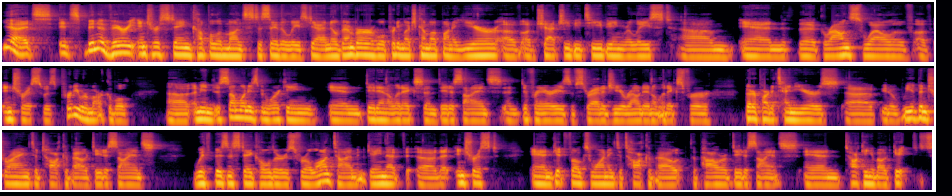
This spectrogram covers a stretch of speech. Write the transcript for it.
yeah, it's it's been a very interesting couple of months to say the least. Yeah, November will pretty much come up on a year of of ChatGPT being released, um, and the groundswell of of interest was pretty remarkable. Uh, I mean, as someone who's been working in data analytics and data science and different areas of strategy around analytics for better part of ten years, uh, you know, we've been trying to talk about data science with business stakeholders for a long time and gain that uh, that interest and get folks wanting to talk about the power of data science and talking about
